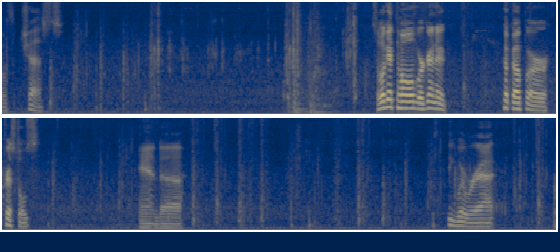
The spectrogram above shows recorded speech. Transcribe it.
Have some chests. So we'll get home. We're gonna cook up our crystals, and uh, see where we're at for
